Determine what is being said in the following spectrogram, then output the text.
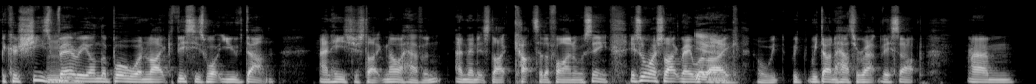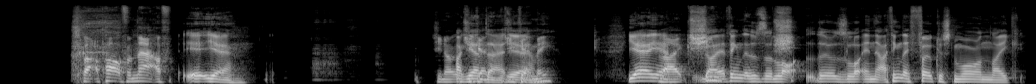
Because she's very on the ball and like, this is what you've done. And he's just like, no, I haven't. And then it's like cut to the final scene. It's almost like they were Yeah. like, oh, we, we, we don't know how to wrap this up. Um, but apart from that, I've, yeah, do you know? I you get that, yeah. get me? yeah, yeah. Like, she- I think there was a lot. There was a lot in there. I think they focused more on like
